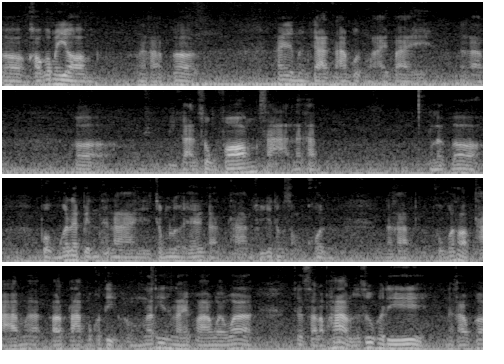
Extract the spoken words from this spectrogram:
ก็เขาก็ไม่ยอมนะครับ ก็ให้ดำเนินการตามกฎหมายไปนะครับ ก็ มีการส่งฟ้องศาลนะครับ แล้วก็ผมก็ได้เป็นทนายจำเลยให้กับทางชุดยึดทั้งสองคนนะครับ ผมก็สอบถามว่าเอาตามปกติของหน้าที่ทนายความไว้ว่าจะสารภาพหรือสู้คดีนะครับ ก็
